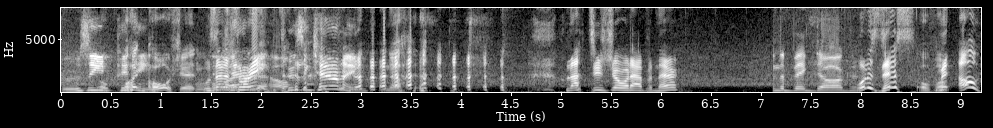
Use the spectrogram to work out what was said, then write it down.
who's he oh, what? pinning? oh shit. Was that a three? Who's he counting? No. I'm not too sure what happened there. And the big dog. What is this? Oh, fuck. Mi- oh,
